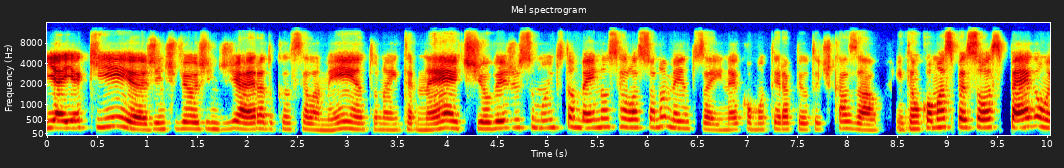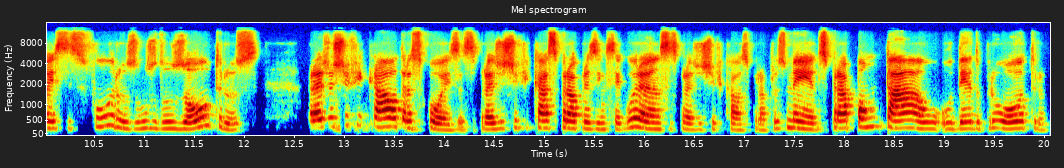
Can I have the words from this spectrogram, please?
E aí aqui a gente vê hoje em dia a era do cancelamento na internet, e eu vejo isso muito também nos relacionamentos aí, né, como terapeuta de casal. Então, como as pessoas pegam esses furos uns dos outros para justificar outras coisas, para justificar as próprias inseguranças, para justificar os próprios medos, para apontar o, o dedo para o outro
